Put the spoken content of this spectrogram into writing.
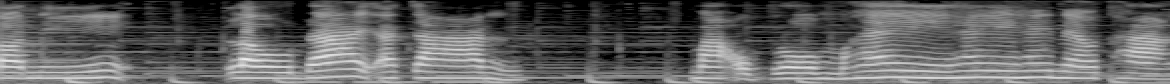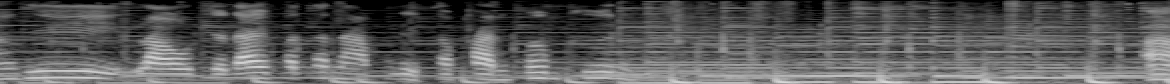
ตอนนี้เราได้อาจารย์มาอบรมให้ให้ให้แนวทางที่เราจะได้พัฒนาผลิตภัณฑ์เพิ่มขึ้น อ่า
